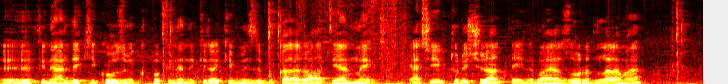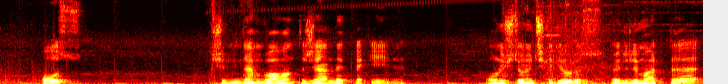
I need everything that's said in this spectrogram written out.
Ee, finaldeki Kozmik Kupa finalindeki rakibimizi bu kadar rahat yenmek. Gerçi ilk tur hiç rahat değildi. Bayağı zorladılar ama olsun. Şimdiden bu avantajı elde etmek iyiydi. 13'te 13 gidiyoruz. Ödülüm arttı.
